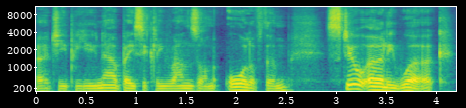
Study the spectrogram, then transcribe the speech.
uh, GPU now basically runs on all of them. Still early work,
